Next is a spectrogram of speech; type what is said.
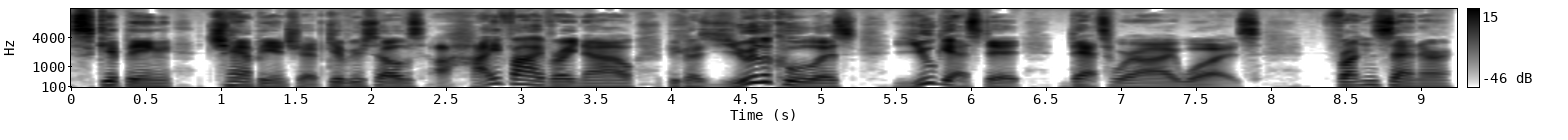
Skipping Championship, give yourselves a high five right now because you're the coolest. You guessed it. That's where I was. Front and center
